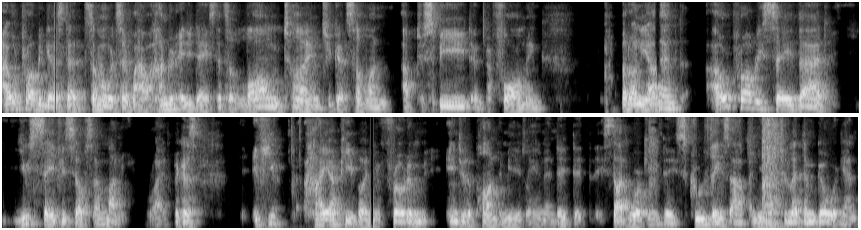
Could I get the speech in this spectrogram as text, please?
I would probably guess that someone would say, "Wow, 180 days. That's a long time to get someone up to speed and performing." But on the other hand, I would probably say that you save yourself some money, right? Because if you hire people and you throw them into the pond immediately and then they, they, they, start working, they screw things up and you have to let them go again.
